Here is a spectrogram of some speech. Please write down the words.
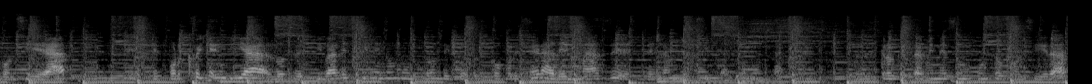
considerar, este, porque hoy en día los festivales tienen un montón de cosas que ofrecer, además de, la música Entonces creo que también es un punto a considerar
